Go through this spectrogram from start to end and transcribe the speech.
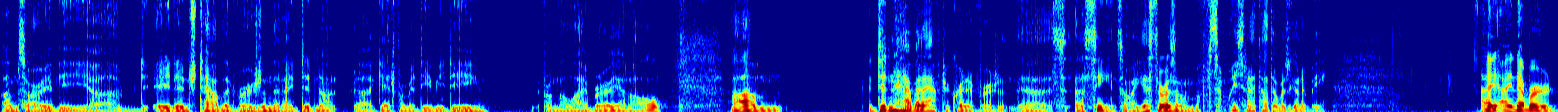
I'm sorry, the uh, eight inch tablet version that I did not uh, get from a DVD from the library at all. Um, it didn't have an after credit version, uh, a scene. So I guess there is one, but for some reason I thought there was going to be. I, I never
